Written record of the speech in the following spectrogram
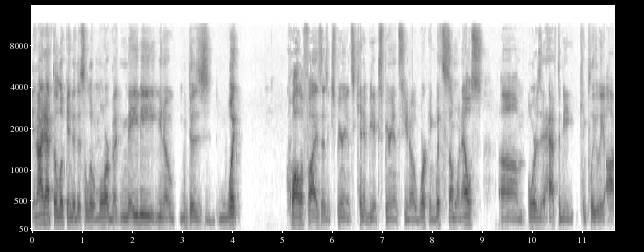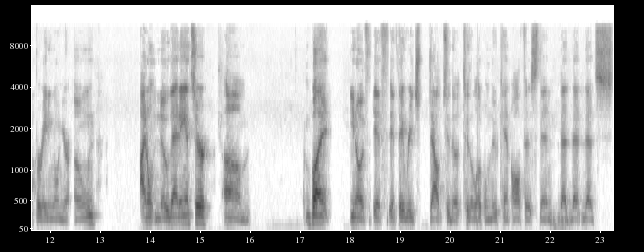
and I'd have to look into this a little more, but maybe you know, does what qualifies as experience? Can it be experience, you know, working with someone else? um, or does it have to be completely operating on your own? I don't know that answer, um, but you know, if if if they reached out to the to the local New Kent office, then that that that's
